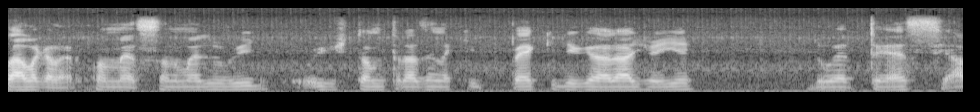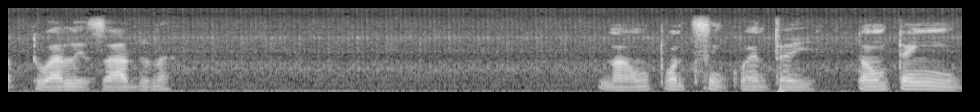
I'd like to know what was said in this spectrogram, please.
Fala galera, começando mais um vídeo. Hoje estamos trazendo aqui pack de garagem aí Do ETS atualizado né? Na 1.50 aí. Então tem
